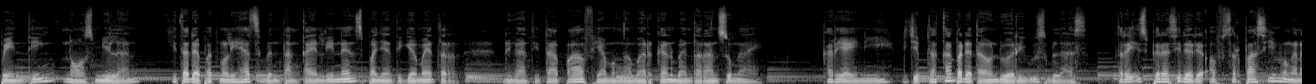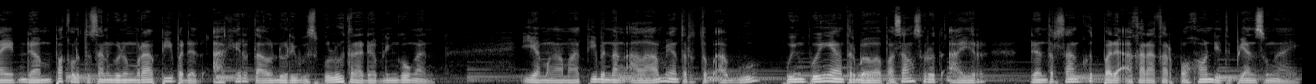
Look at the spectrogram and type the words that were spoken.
Painting 09, kita dapat melihat sebentang kain linen sepanjang 3 meter dengan tinta puff yang menggambarkan bantaran sungai. Karya ini diciptakan pada tahun 2011, terinspirasi dari observasi mengenai dampak letusan Gunung Merapi pada akhir tahun 2010 terhadap lingkungan. Ia mengamati bentang alam yang tertutup abu, puing-puing yang terbawa pasang surut air, dan tersangkut pada akar-akar pohon di tepian sungai.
